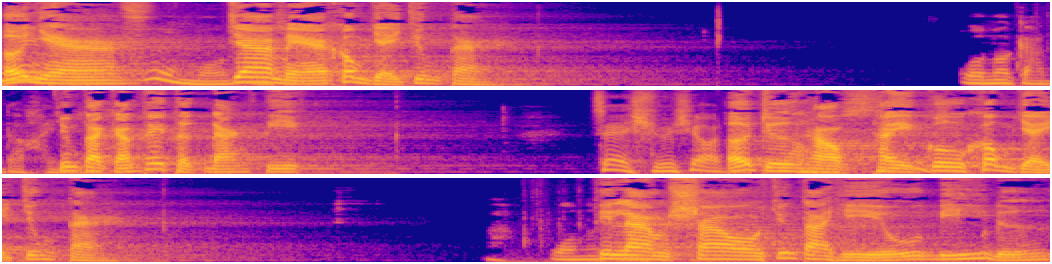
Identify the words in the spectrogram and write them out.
ở nhà cha mẹ không dạy chúng ta. chúng ta cảm thấy thật đáng tiếc ở trường học thầy cô không dạy chúng ta. Thì làm sao chúng ta hiểu biết được?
